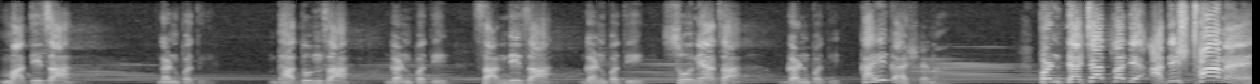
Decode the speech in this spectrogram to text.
मातीचा गणपती धातूंचा गणपती चांदीचा गणपती सोन्याचा गणपती काही काशे ना. पण त्याच्यातलं जे अधिष्ठान आहे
